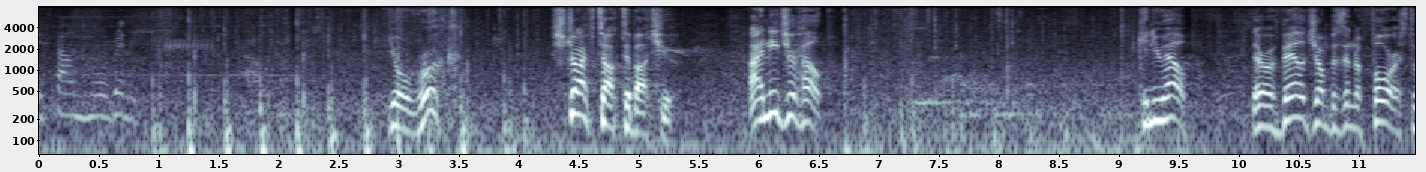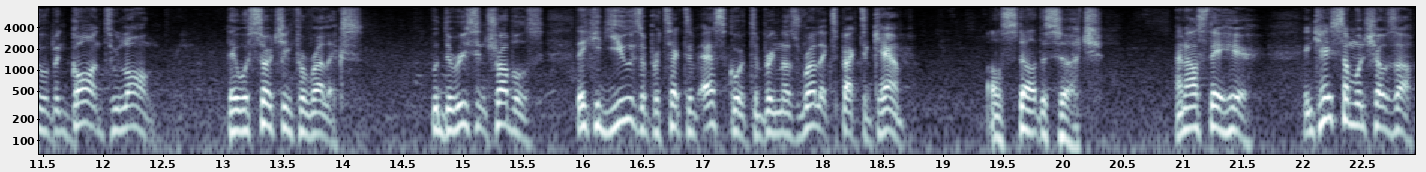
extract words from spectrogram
They found more relics. Rook! Strife talked about you. I need your help. Can you help? There are veil jumpers in the forest who have been gone too long. They were searching for relics. With the recent troubles, they could use a protective escort to bring those relics back to camp. I'll start the search. And I'll stay here, in case someone shows up.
